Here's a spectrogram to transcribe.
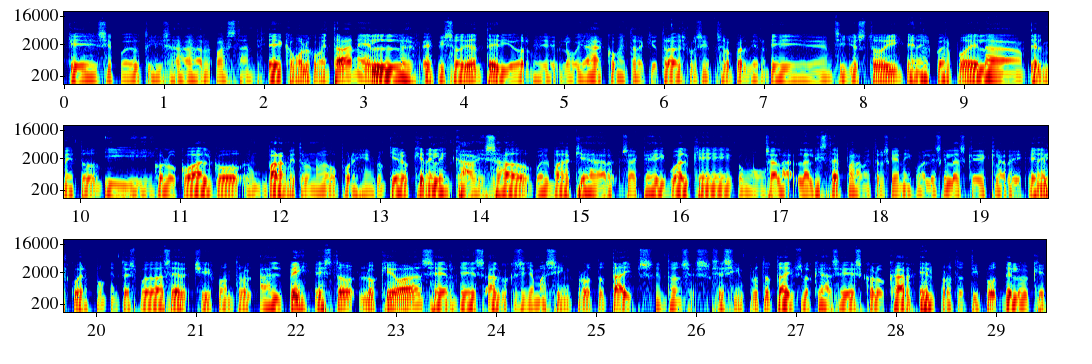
que se puede utilizar bastante. Eh, como lo comentaba en el episodio anterior, eh, lo voy a comentar aquí otra vez por si se lo perdieron. Eh, si yo estoy en el cuerpo de la, del método y coloco algo, un parámetro nuevo, por ejemplo, quiero que en el encabezado vuelva a quedar, o sea, quede igual que como, o sea, la, lista de parámetros queden iguales que las que declaré en el cuerpo. Entonces puedo hacer Shift Control Alt P. Esto lo que va a hacer es algo que se llama Sync Prototypes. Entonces, ese Sync Prototypes lo que hace es colocar el prototipo de lo que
